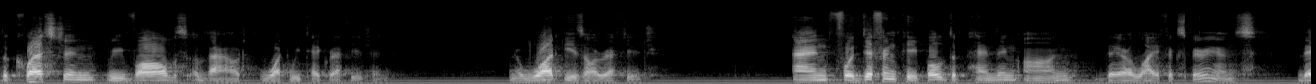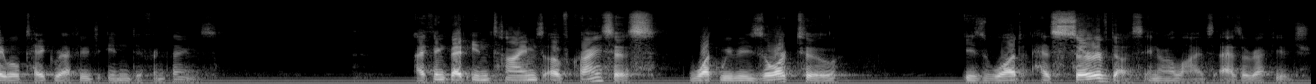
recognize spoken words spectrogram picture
the question revolves about what we take refuge in. You know, what is our refuge? And for different people, depending on their life experience, they will take refuge in different things. I think that in times of crisis, what we resort to is what has served us in our lives as a refuge.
